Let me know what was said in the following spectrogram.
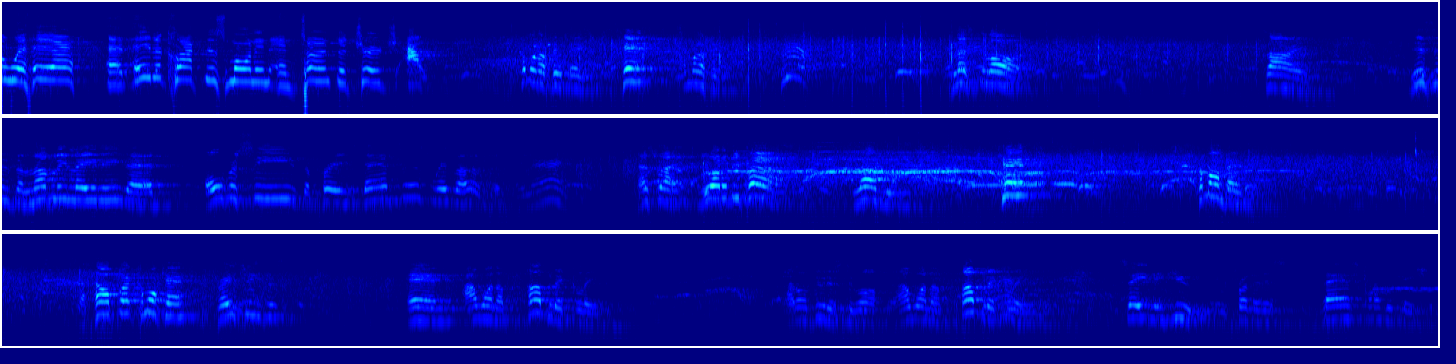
people were here at 8 o'clock this morning and turned the church out. Come on up here, baby. Kent, come on up here. Bless the Lord. Sorry. This is the lovely lady that oversees the praise dances. Where's her husband? Amen. That's right. You ought to be proud. Love you. Kent, come on, baby. Helper, come on, Kent. Praise Jesus. And I want to publicly, I don't do this too often, I want to publicly say to you in front of this vast congregation,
